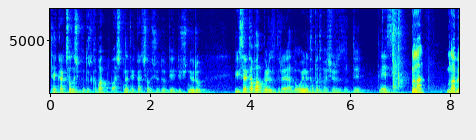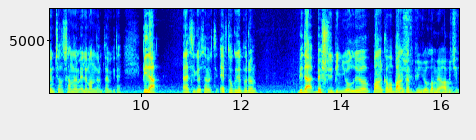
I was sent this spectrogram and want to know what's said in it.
tekrar çalışmıyordur. Kapat başlığında tekrar çalışıyordur diye düşünüyorum. Bilgisayar kapatmıyoruzdur herhalde. Oyunu kapatıp açıyoruzdur diye. Neyse. lan. Bunlar benim çalışanlarım, elemanlarım tabii ki de. Bir daha ben size göstermek için F9 yapıyorum. Bir daha 500 bin yolluyor bankama banka 500 bin yollamıyor abicim.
